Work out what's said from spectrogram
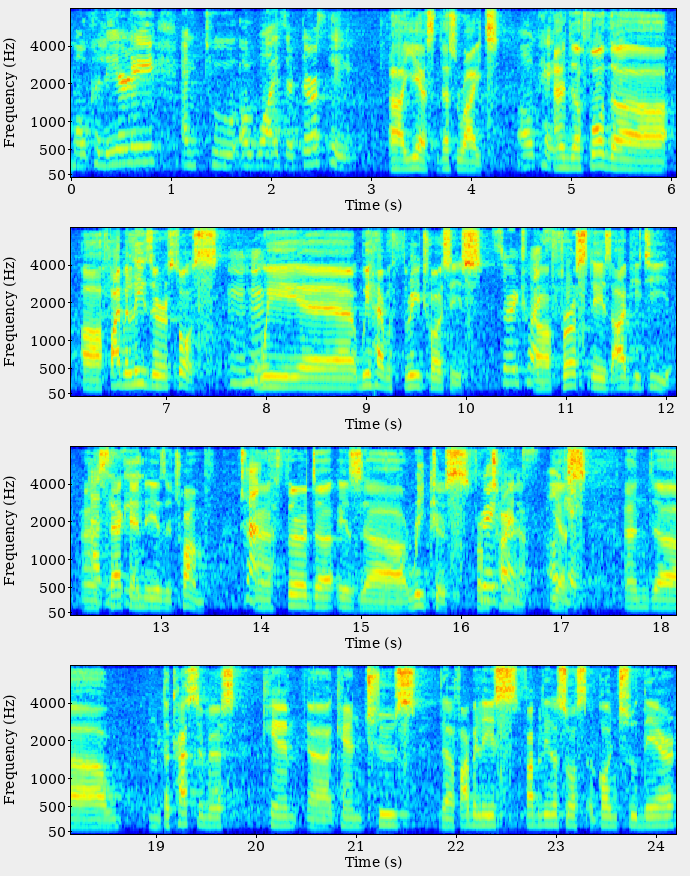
more clearly and to avoid the dusty. Uh, yes, that's right. Okay. And uh, for the uh, fiber laser source, Mm-hmm. we uh, we have three choices. Three Uh, choices. first is IPG, and IPG. second is Trumpf, Trumpf. and third uh, is uh, Raycus from Raycus, China. okay. Yes, and uh, the customers can uh, can choose the fabulous laser source according to their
